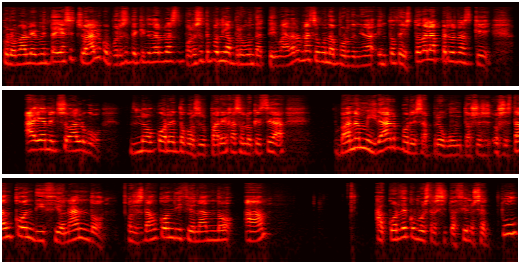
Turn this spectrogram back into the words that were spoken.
probablemente hayas hecho algo, por eso te quiere dar una, por eso te pone la pregunta, te va a dar una segunda oportunidad. Entonces, todas las personas que hayan hecho algo no correcto con sus parejas o lo que sea, van a mirar por esa pregunta, os, os están condicionando, os están condicionando a acorde con vuestra situación. O sea, tú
